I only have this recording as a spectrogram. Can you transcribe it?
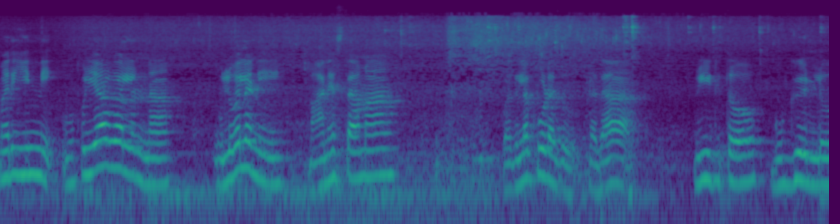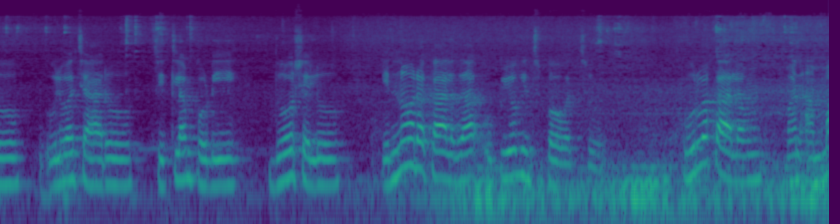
మరి ఇన్ని ఉపయోగాలున్న ఉలువలని మానేస్తామా? వదలకూడదు కదా. వీటితో గుగ్గిళ్ళు ఉలువచారు చిట్లం పొడి దోశలు ఎన్నో రకాలుగా ఉపయోగించుకోవచ్చు. పూర్వకాలం మన అమ్మ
